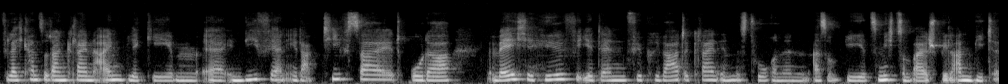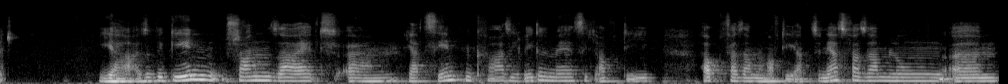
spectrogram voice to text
Vielleicht kannst du da einen kleinen Einblick geben, äh, inwiefern ihr da aktiv seid oder welche Hilfe ihr denn für private Kleininvestorinnen, also wie jetzt mich zum Beispiel, anbietet. Ja, also wir gehen schon seit ähm, Jahrzehnten quasi regelmäßig auf die Hauptversammlung, auf die Aktionärsversammlung ähm,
